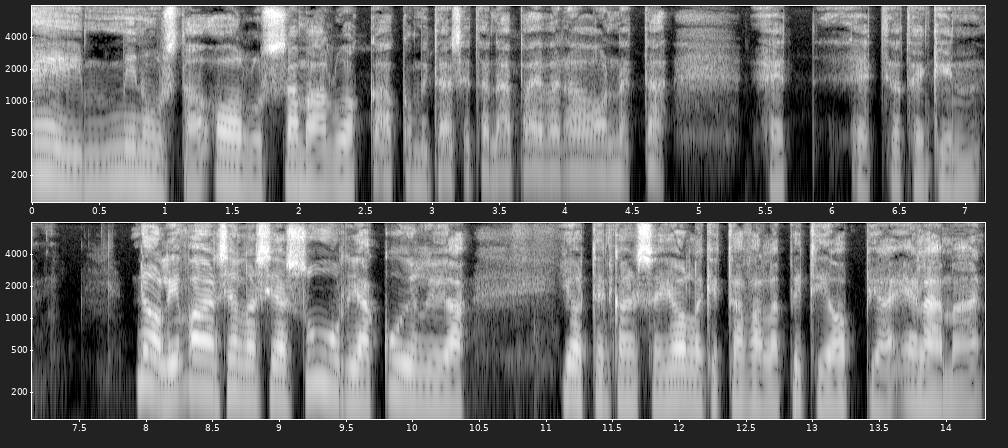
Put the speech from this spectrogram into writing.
ei minusta ollut samaa luokkaa kuin mitä se tänä päivänä on, että et, et jotenkin ne oli vain sellaisia suuria kuiluja, joiden kanssa jollakin tavalla piti oppia elämään.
